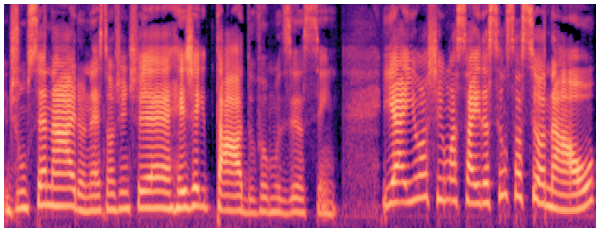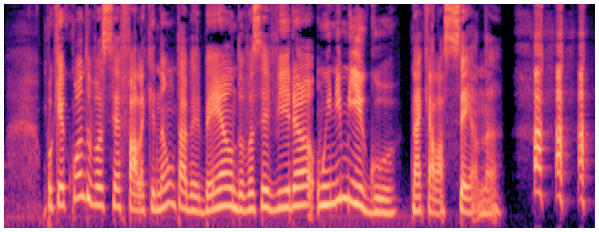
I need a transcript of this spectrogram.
de um cenário, né? Senão a gente é rejeitado, vamos dizer assim. E aí eu achei uma saída sensacional, porque quando você fala que não tá bebendo, você vira um inimigo naquela cena.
